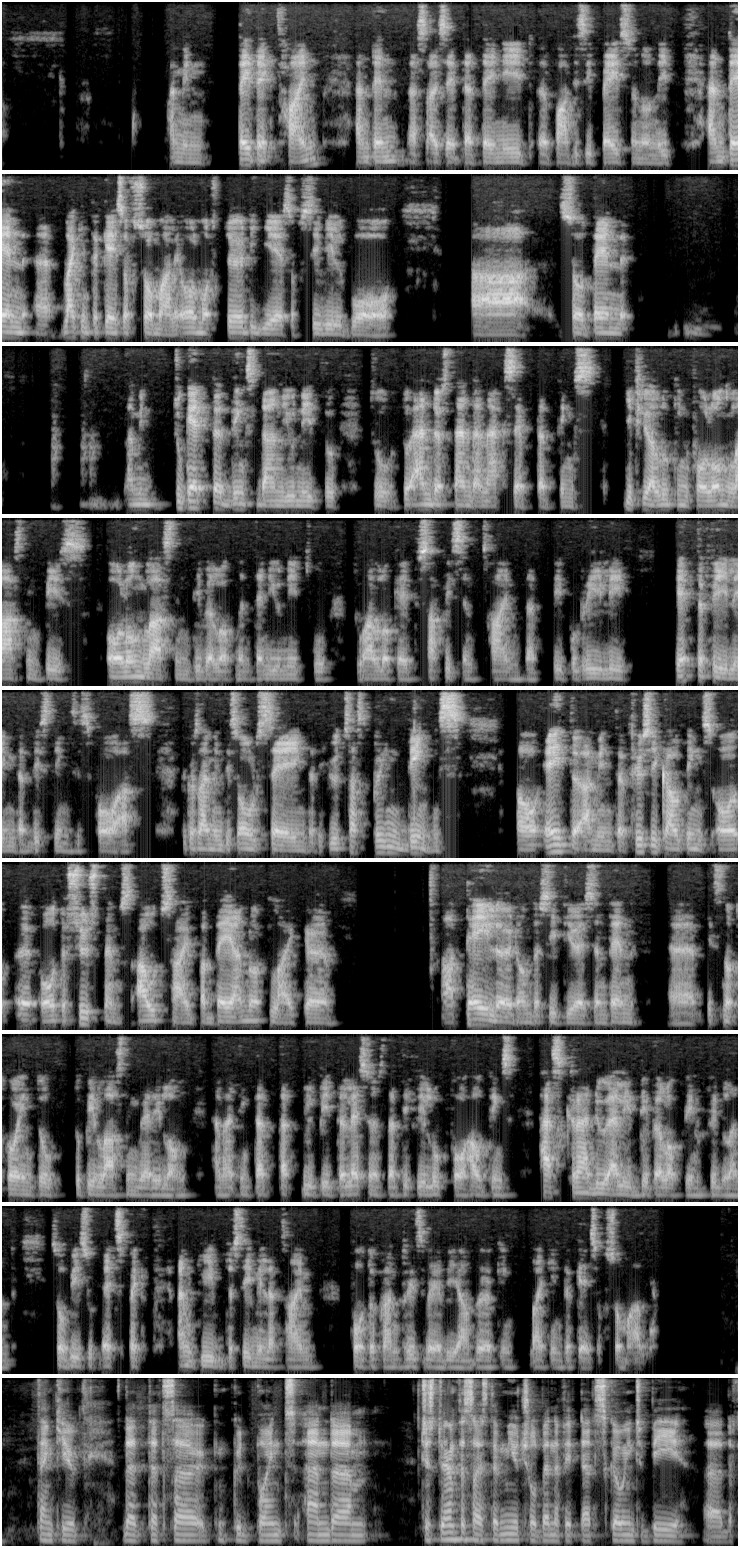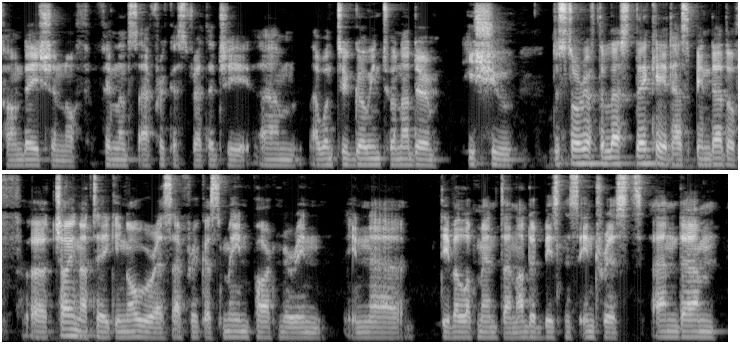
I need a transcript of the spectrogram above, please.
I mean, they take time. And then, as I said, that they need uh, participation on it. And then, uh, like in the case of Somalia, almost 30 years of civil war. Uh, so then, I mean, to get the things done, you need to, to, to understand and accept that things, if you are looking for long lasting peace, or long lasting development, then you need to, to allocate sufficient time that people really get the feeling that this thing is for us. Because I mean, this old saying that if you just bring things, or either, I mean, the physical things or, uh, or the systems outside, but they are not like, uh, are tailored on the situation, then uh, it's not going to, to be lasting very long. And I think that that will be the lessons that if we look for how things has gradually developed in Finland. So we should expect and give the similar time for the countries where we are working, like in the case of Somalia. Thank you. That that's a good point. And um, just to emphasize the mutual benefit that's going to be uh, the foundation of Finland's Africa strategy, um, I want to go into another issue. The story of the last decade has been that of uh, China taking over as Africa's main partner in in uh, development and other business interests. And um,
